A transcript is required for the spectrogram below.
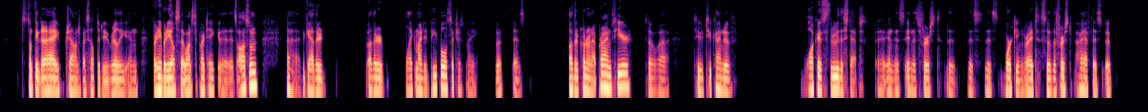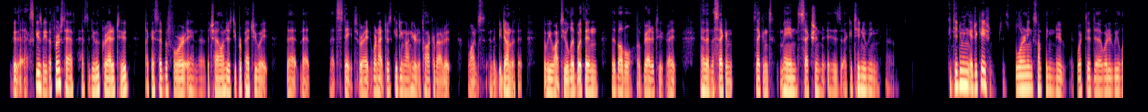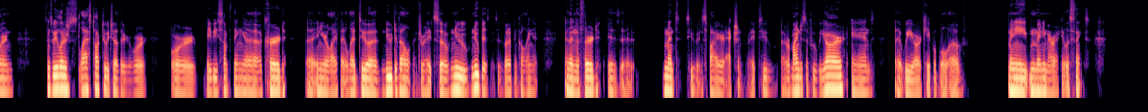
something that I challenge myself to do really. And for anybody else that wants to partake, uh, it's awesome. Uh, I've gathered other like-minded people, such as my as other Krononaut primes here. So uh, to to kind of walk us through the steps uh, in this in this first the, this this working right. So the first half is uh, uh, excuse me, the first half has to do with gratitude, like I said before, and uh, the challenge is to perpetuate that that that state, right? We're not just getting on here to talk about it once and then be done with it. But we want to live within the bubble of gratitude, right? And then the second second main section is uh, continuing uh, continuing education, just learning something new. Like what did uh, what did we learn since we last talked to each other, or or maybe something uh, occurred uh, in your life that led to a new development, right? So new new business is what I've been calling it. And then the third is meant to inspire action, right? To uh, remind us of who we are and that we are capable of many, many miraculous things.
